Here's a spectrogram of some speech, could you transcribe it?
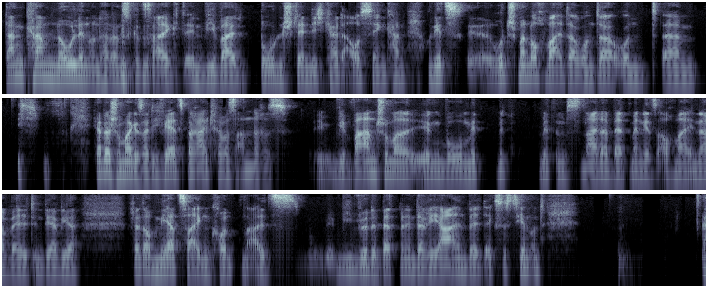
Dann kam Nolan und hat uns gezeigt, inwieweit Bodenständigkeit aussehen kann. Und jetzt äh, rutscht man noch weiter runter und ähm, ich, ich habe ja schon mal gesagt, ich wäre jetzt bereit für was anderes. Wir waren schon mal irgendwo mit, mit, mit dem Snyder Batman jetzt auch mal in einer Welt, in der wir vielleicht auch mehr zeigen konnten, als wie würde Batman in der realen Welt existieren. Und äh,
